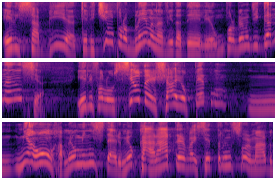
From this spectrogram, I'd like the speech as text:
Ele sabia que ele tinha um problema na vida dele, um problema de ganância. E ele falou: se eu deixar, eu perco minha honra, meu ministério, meu caráter vai ser transformado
